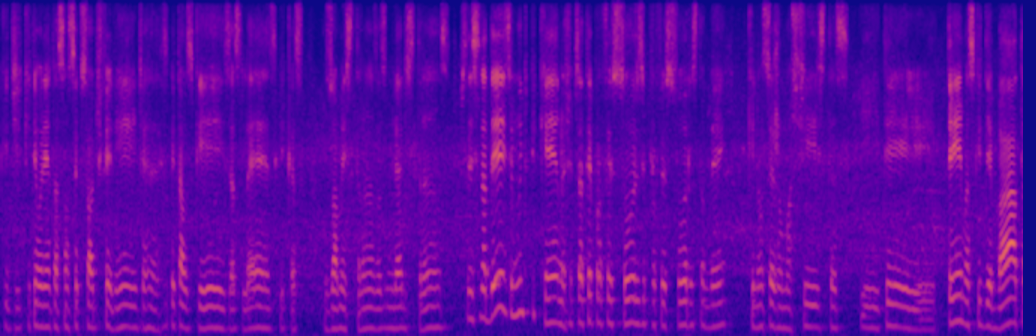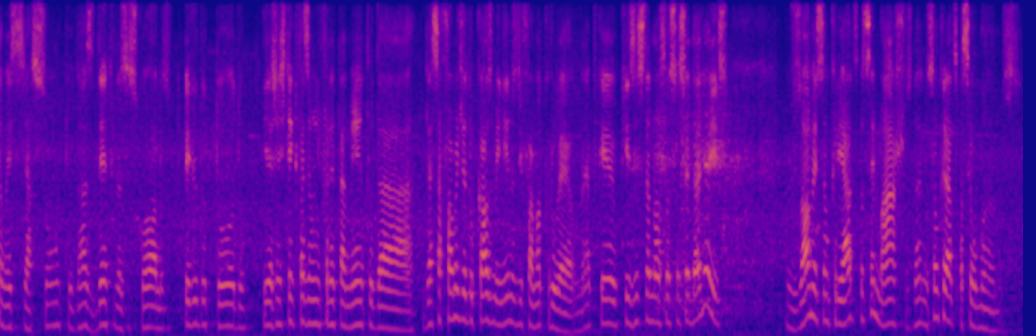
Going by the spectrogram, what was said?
que, de, que têm orientação sexual diferente, a respeitar os gays, as lésbicas, os homens trans, as mulheres trans. Precisa ensinar desde muito pequeno. A gente precisa ter professores e professoras também que não sejam machistas e ter temas que debatam esse assunto nas, dentro das escolas o período todo. E a gente tem que fazer um enfrentamento da, dessa forma de educar os meninos de forma cruel, né? Porque o que existe na nossa sociedade é isso. Os homens são criados para ser machos, né? não são criados para ser humanos.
